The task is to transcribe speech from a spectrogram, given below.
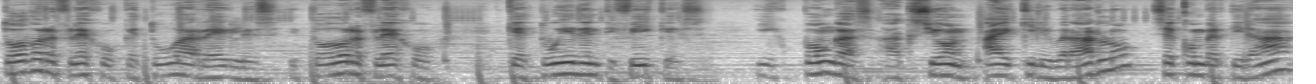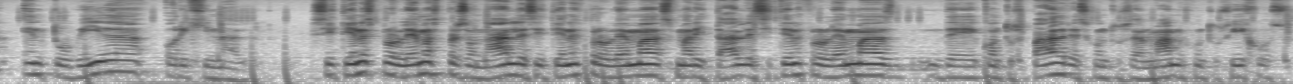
todo reflejo que tú arregles y todo reflejo que tú identifiques y pongas acción a equilibrarlo, se convertirá en tu vida original si tienes problemas personales, si tienes problemas maritales, si tienes problemas de, con tus padres, con tus hermanos, con tus hijos,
